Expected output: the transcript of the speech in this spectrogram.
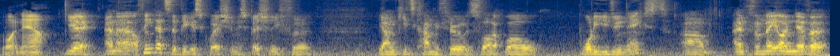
what now? Yeah, and I think that's the biggest question, especially for young kids coming through. It's like, well, what do you do next? Um, and for me, I never.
